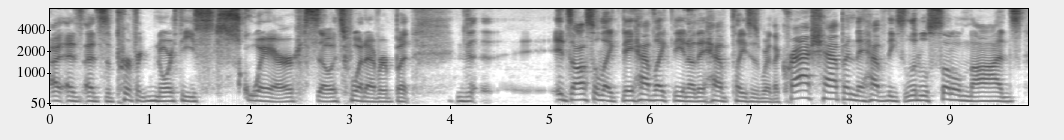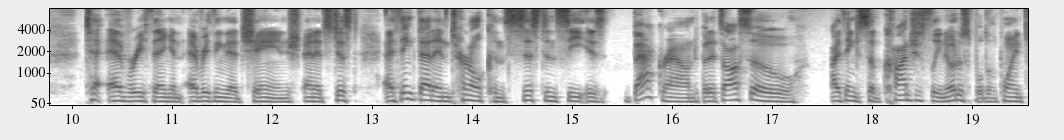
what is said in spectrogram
it's, it's the perfect northeast square so it's whatever but the, it's also like they have like you know they have places where the crash happened. They have these little subtle nods to everything and everything that changed. And it's just i think that internal consistency is background but it's also i think subconsciously noticeable to the point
